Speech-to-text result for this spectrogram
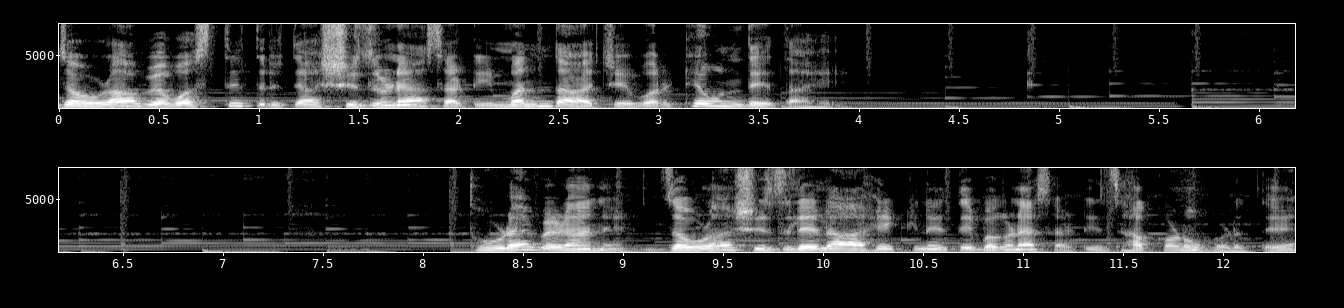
जवळा व्यवस्थितरित्या शिजण्यासाठी मंद आचेवर ठेवून देत आहे. थोड्या वेळाने जवळा शिजलेला आहे की नाही ते बघण्यासाठी झाकण उघडते.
